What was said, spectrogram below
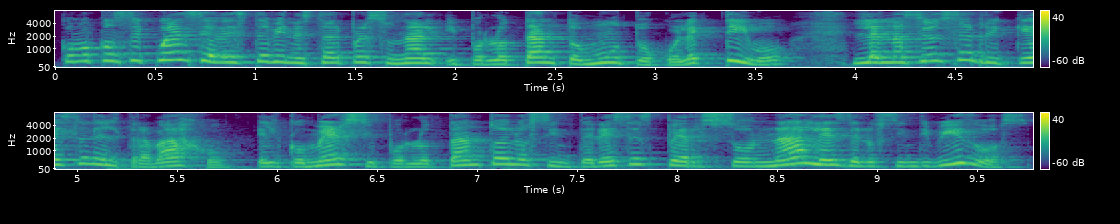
Como consecuencia de este bienestar personal y por lo tanto mutuo colectivo, la nación se enriquece del trabajo, el comercio y por lo tanto de los intereses personales de los individuos.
